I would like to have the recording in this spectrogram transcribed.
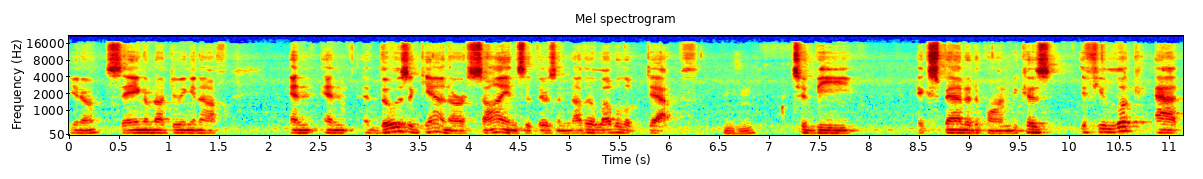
you know, saying I'm not doing enough. And and, and those again are signs that there's another level of depth mm-hmm. to be expanded upon because if you look at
